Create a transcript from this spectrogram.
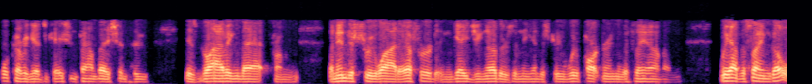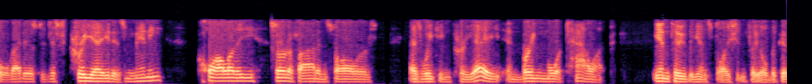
Floor Covering Education Foundation, who is driving that from an industry wide effort, engaging others in the industry. We're partnering with them and we have the same goal. That is to just create as many quality certified installers as we can create and bring more talent into the installation field because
